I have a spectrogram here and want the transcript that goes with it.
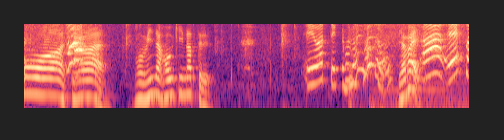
おお死なない。もうみんな本気になってる。え待ってこの人。やばい。やあえファ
